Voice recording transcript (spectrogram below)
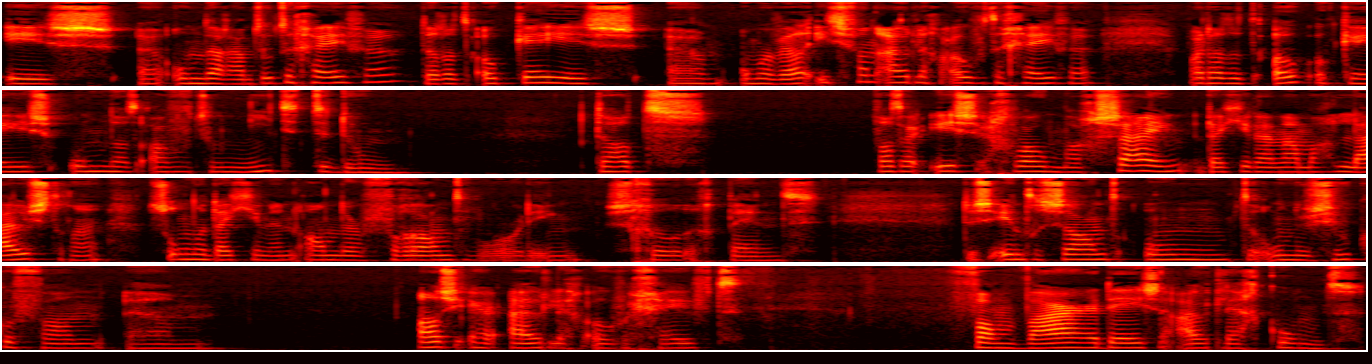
is uh, om daaraan toe te geven. Dat het oké is um, om er wel iets van uitleg over te geven. Maar dat het ook oké is om dat af en toe niet te doen. Dat wat er is gewoon mag zijn. Dat je daarna mag luisteren zonder dat je een ander verantwoording schuldig bent. Dus interessant om te onderzoeken van um, als je er uitleg over geeft, van waar deze uitleg komt.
